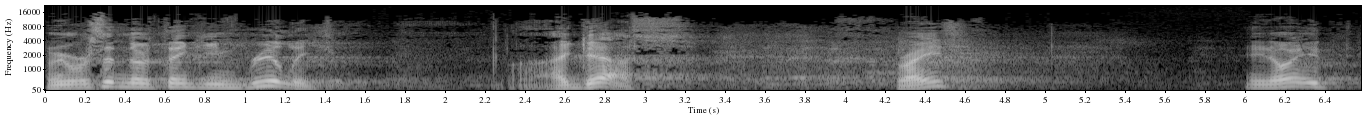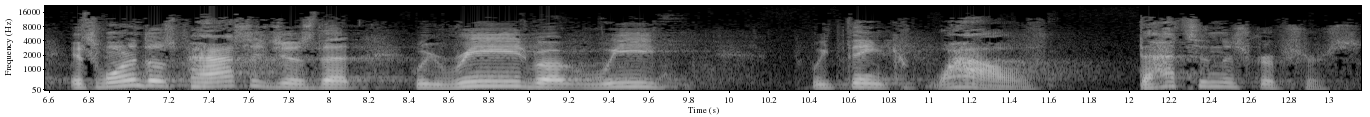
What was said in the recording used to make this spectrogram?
I mean, we're sitting there thinking, really? I guess. Right? You know, it, it's one of those passages that we read, but we, we think, wow, that's in the scriptures.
